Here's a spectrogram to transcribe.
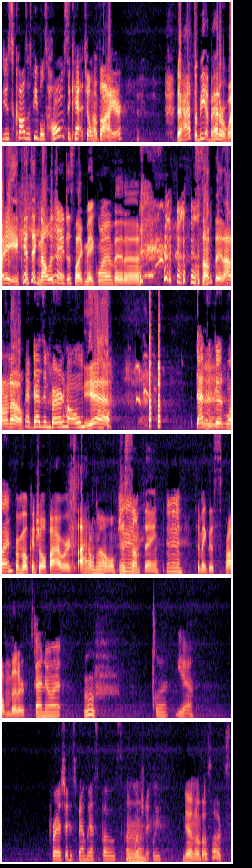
just causes people's homes to catch on fire. There has to be a better way. Can't technology Yeah. just like make one that uh something? I don't know. that doesn't burn homes. Yeah, That's a good one. remote control fireworks. I don't know. Just Mm. something Mm, to make this problem better. I know it, Oof. but yeah. Prayers to his family, I suppose. Mm. Unfortunately. Yeah, no, that sucks.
